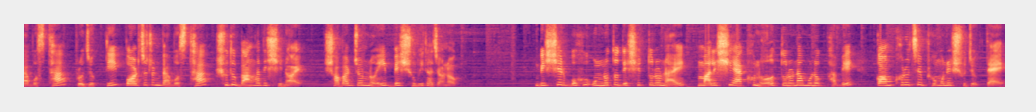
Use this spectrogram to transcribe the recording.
ব্যবস্থা, প্রযুক্তি, পর্যটন ব্যবস্থা শুধু বাংলাদেশি নয়, সবার জন্যই বেশ সুবিধাজনক। বিশ্বের বহু উন্নত দেশের তুলনায় মালয়েশিয়া এখনও তুলনামূলকভাবে কম খরচে ভ্রমণের সুযোগ দেয়।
